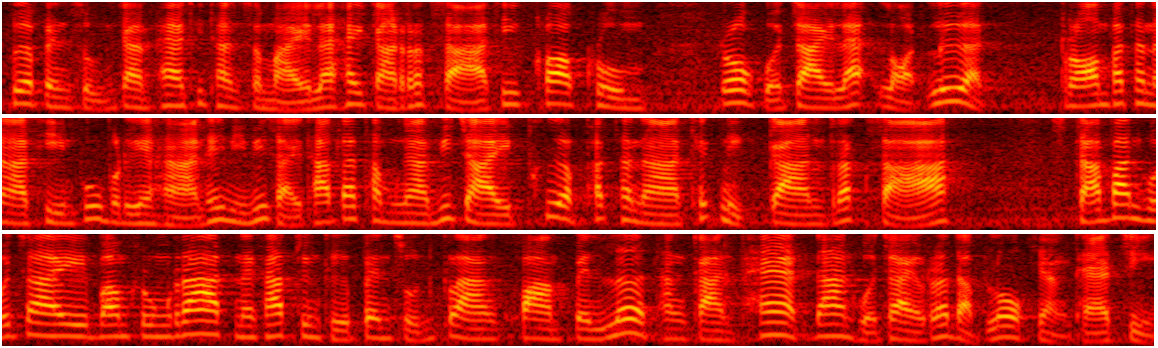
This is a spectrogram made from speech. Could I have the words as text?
เพื่อเป็นศูนย์การแพทย์ที่ทันสมัย และให้การรักษาที่ครอบคลุม โรคหัวใจและหลอดเลือด พร้อมพัฒนาทีมผู้บริหารให้มีวิสัยทัศน์และทำงานวิจัย เพื่อพัฒนาเทคนิคการรักษา สถาบันหัวใจบำรุงราษฎร์นะครับ จึงถือเป็นศูนย์กลางความเป็นเลิศทางการแพทย์ด้านหัวใจระดับโลกอย่างแท้จริง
